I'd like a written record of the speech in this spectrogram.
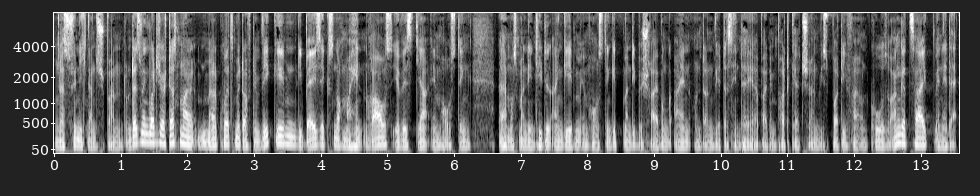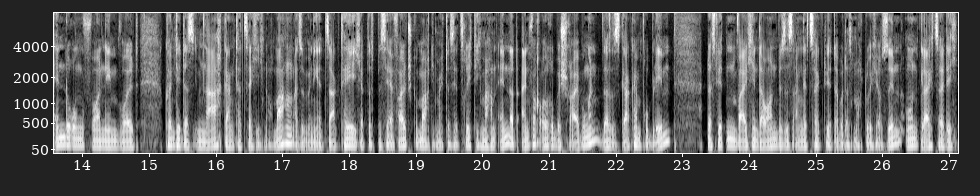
Und das finde ich ganz spannend. Und deswegen wollte ich euch das mal, mal kurz mit auf den Weg geben. Die Basics nochmal hinten raus. Ihr wisst ja, im Hosting äh, muss man den Titel eingeben, im Hosting gibt man die Beschreibung ein und dann wird das hinterher bei den Podcatchern wie Spotify und Co. so angezeigt. Wenn ihr da Änderungen vornehmen wollt, könnt ihr das im Nachgang tatsächlich noch machen. Also wenn ihr jetzt sagt, hey, ich habe das bisher falsch gemacht, ich möchte das jetzt richtig machen, ändert einfach eure Beschreibungen. Das ist gar kein Problem. Das wird ein Weilchen dauern, bis es angezeigt wird, aber das macht durchaus Sinn. Und gleichzeitig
